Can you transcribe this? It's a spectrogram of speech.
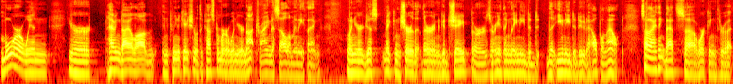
more when you're having dialogue and communication with the customer when you're not trying to sell them anything. When you're just making sure that they're in good shape, or is there anything they need to do, that you need to do to help them out? So I think that's uh, working through it.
